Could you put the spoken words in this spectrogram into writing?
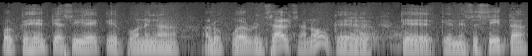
porque gente así es que ponen a, los pueblos en salsa, ¿no? Que, que, que necesita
